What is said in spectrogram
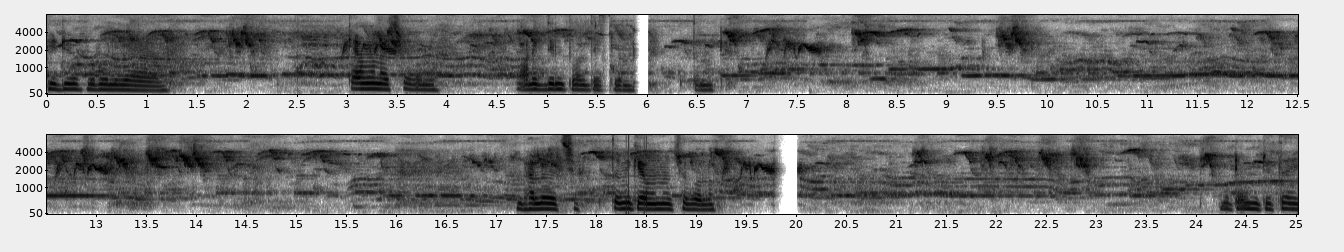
ভিডিও পুরুলিয়া কেমন আছো বলো? অনেকদিন পর দেখলাম তোমাকে। ভালো আছো? তুমি কেমন আছো বলো? মোটামুটি তাই।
